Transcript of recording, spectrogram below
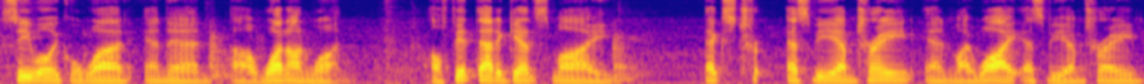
C will equal 1, and then uh, 1 on 1. I'll fit that against my X SVM train and my Y SVM train,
